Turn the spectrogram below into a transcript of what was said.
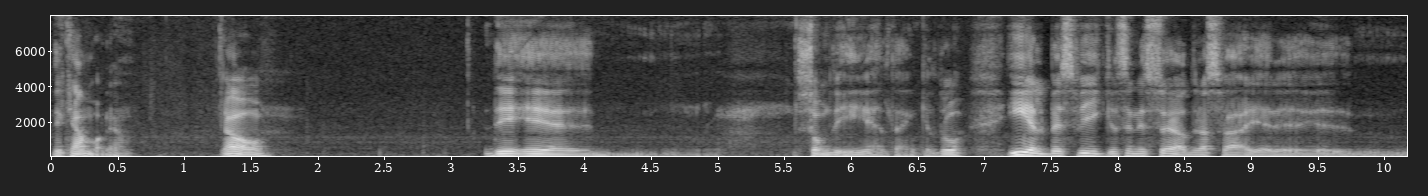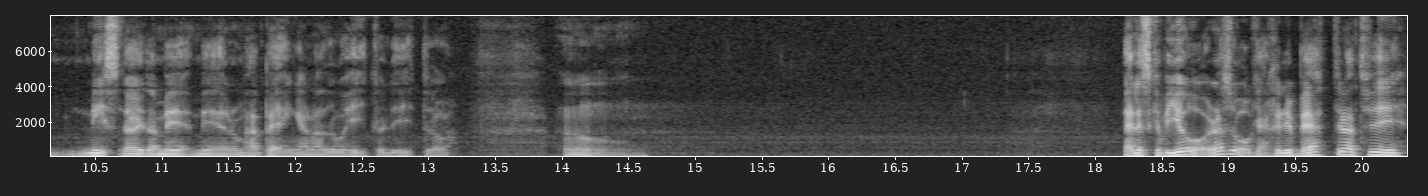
Det kan vara det. Ja det är som det är helt enkelt. Och elbesvikelsen i södra Sverige, missnöjda med, med de här pengarna då hit och dit. Och, mm. Eller ska vi göra så? Kanske det är bättre att vi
